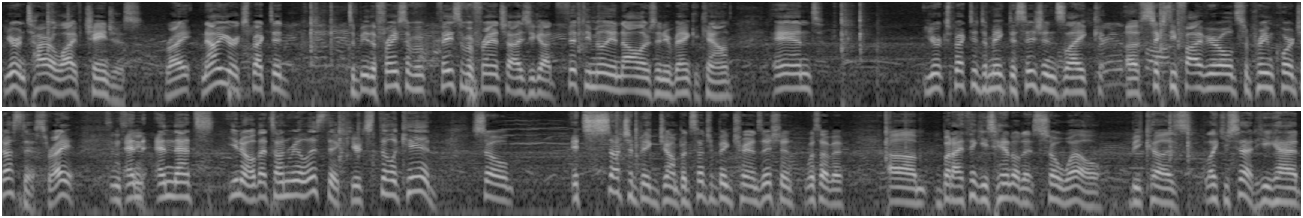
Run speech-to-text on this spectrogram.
your entire life changes. Right now, you're expected to be the face of a, face of a franchise. You got 50 million dollars in your bank account, and you're expected to make decisions like a 65 year old Supreme Court justice, right? And and that's you know that's unrealistic. You're still a kid, so it's such a big jump and such a big transition. What's up, babe? Um, but I think he's handled it so well because, like you said, he had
